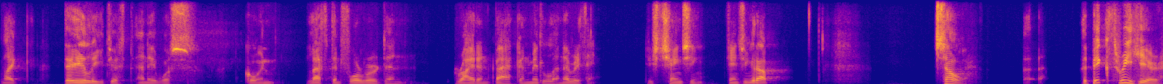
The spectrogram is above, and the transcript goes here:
like daily, just and it was going left and forward and right and back and middle and everything, just changing changing it up. So, uh, the big three here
